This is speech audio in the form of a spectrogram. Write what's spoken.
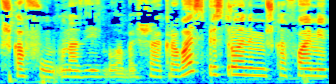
в шкафу. У нас здесь была большая кровать с пристроенными шкафами.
